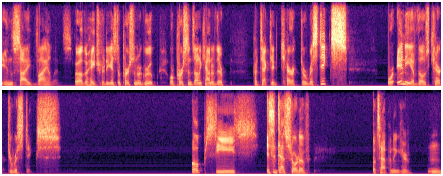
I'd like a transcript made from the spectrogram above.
incite violence or other hatred against a person or group or persons on account of their protected characteristics or any of those characteristics. Oopsies. Isn't that sort of what's happening here? Hmm?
